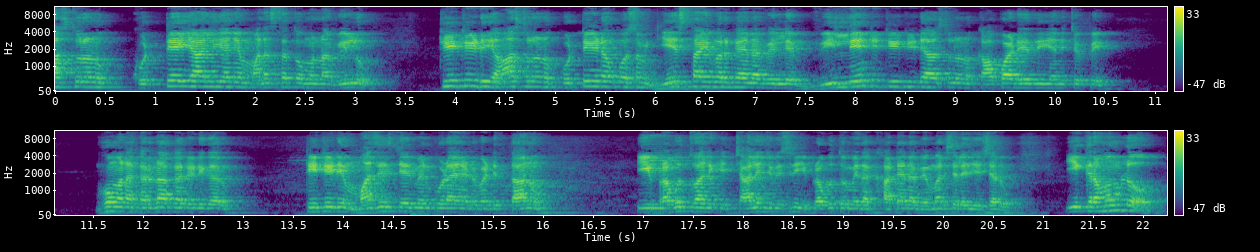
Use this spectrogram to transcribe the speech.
ఆస్తులను కొట్టేయాలి అనే మనస్తత్వం ఉన్న వీళ్ళు టీటీడీ ఆస్తులను కొట్టేయడం కోసం ఏ స్థాయి వరకైనా వెళ్ళే వీళ్ళేంటి టీటీడీ ఆస్తులను కాపాడేది అని చెప్పి భూమన కరుణాకర్ రెడ్డి గారు. టీటీడీ మాజీ చైర్మన్ కూడా అయినటువంటి తాను ఈ ప్రభుత్వానికి ఛాలెంజ్ విసిరి ఈ ప్రభుత్వం మీద ఘాటైన విమర్శలే చేశారు. ఈ క్రమంలో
